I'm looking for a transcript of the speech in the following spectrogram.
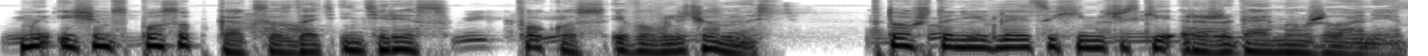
мы ищем способ, как создать интерес, фокус и вовлеченность в то, что не является химически разжигаемым желанием.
